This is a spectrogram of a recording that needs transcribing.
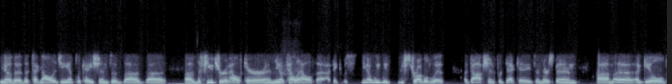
you know the the technology implications of uh, uh, of the future of healthcare. And you know telehealth uh, I think it was you know we we've, we've struggled with adoption for decades, and there's been um, a, a, guild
